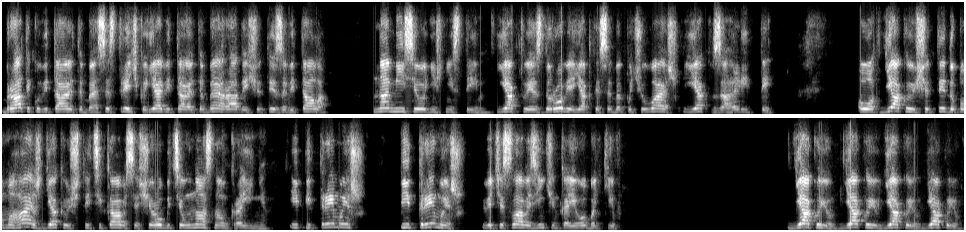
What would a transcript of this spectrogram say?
Братику, вітаю тебе, сестричко, я вітаю тебе, радий, що ти завітала на мій сьогоднішній стрім. Як твоє здоров'я, як ти себе почуваєш, як взагалі ти? От, дякую, що ти допомагаєш, дякую, що ти цікавишся, що робиться у нас на Україні. І підтримуєш, підтримуєш В'ячеслава Зінченка і його батьків. Дякую, дякую, дякую, дякую.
